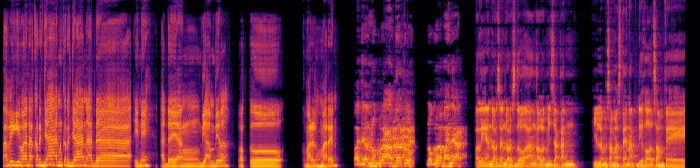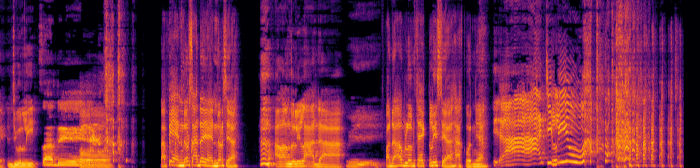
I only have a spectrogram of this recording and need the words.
Tapi gimana kerjaan kerjaan ada ini ada yang diambil waktu kemarin-kemarin? Fajar Nugra ada tuh. Nugra banyak. Paling endorse endorse doang kalau misalkan film sama stand up di hold sampai Juli. Sadis. Oh. Tapi endorse ada ya endorse ya. Alhamdulillah ada. Wih. Padahal belum checklist ya akunnya. Ya, ciliu.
